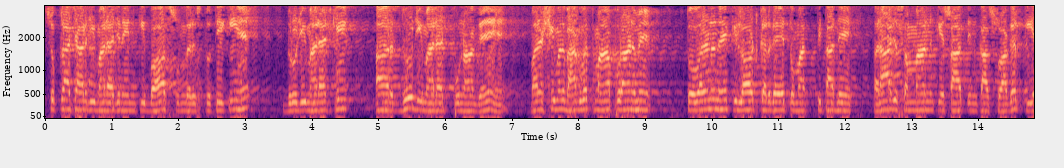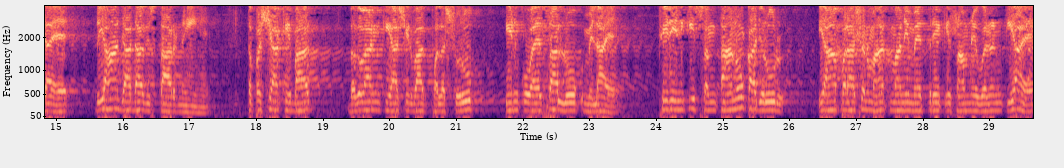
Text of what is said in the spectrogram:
शुक्राचार्य जी महाराज ने इनकी बहुत सुंदर स्तुति की है। ध्रुव जी महाराज की और ध्रुव जी महाराज पुनः गए हैं। हमारे श्रीमद भागवत महापुराण में तो वर्णन है कि लौट कर गए तो माता पिता ने राज सम्मान के साथ इनका स्वागत किया है। तो यहाँ ज़्यादा विस्तार नहीं है। तपस्या के बाद भगवान के आशीर्वाद फलस्वरूप इनको ऐसा लोक मिला है फिर इनकी संतानों का ज़रूर यहाँ पराशर महात्मा ने मैत्रेय के सामने वर्णन किया है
